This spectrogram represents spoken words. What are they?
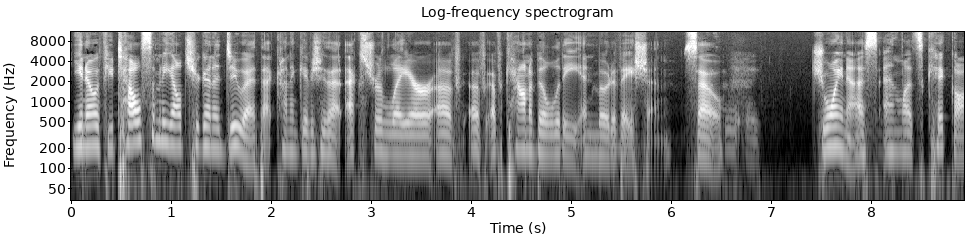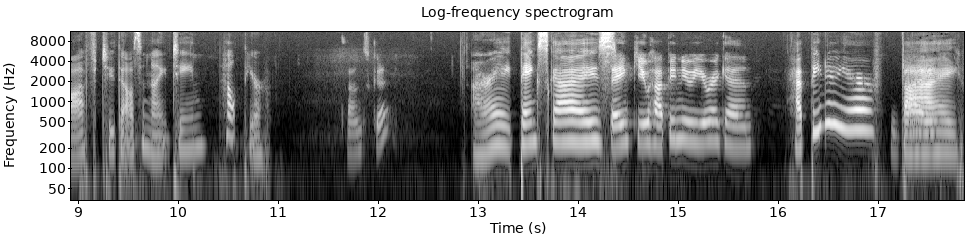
you know, if you tell somebody else you're going to do it, that kind of gives you that extra layer of, of, of accountability and motivation. So Definitely. join us and let's kick off 2019 healthier. sounds good All right. Thanks, guys. thank you happy new year again Happy New Year. Bye. Bye.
